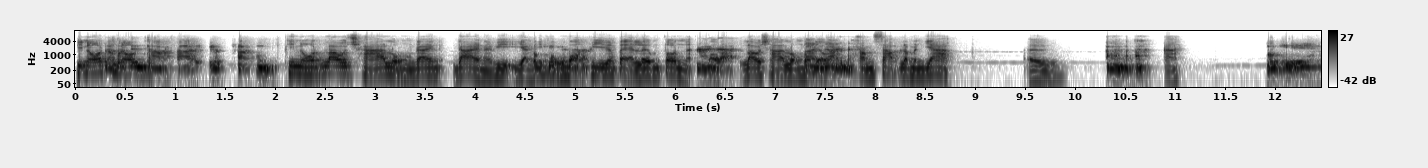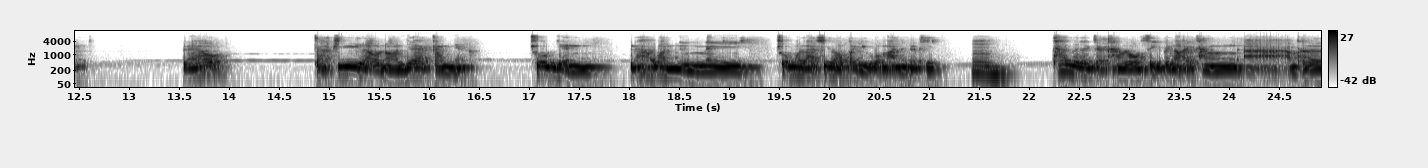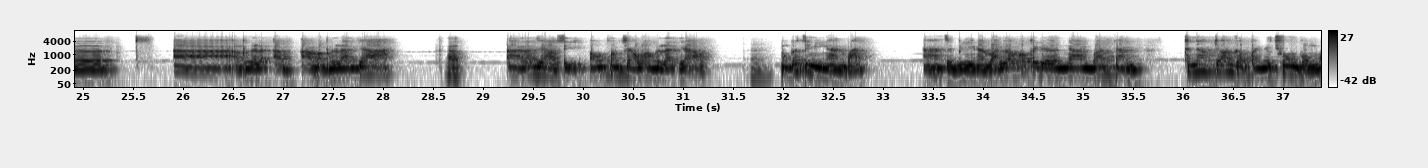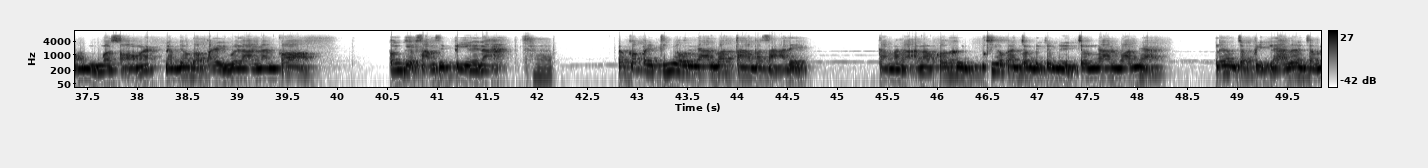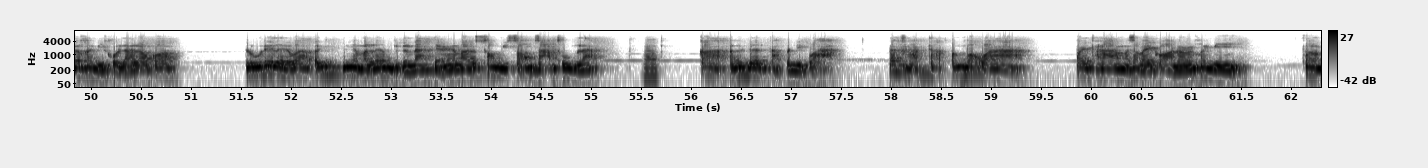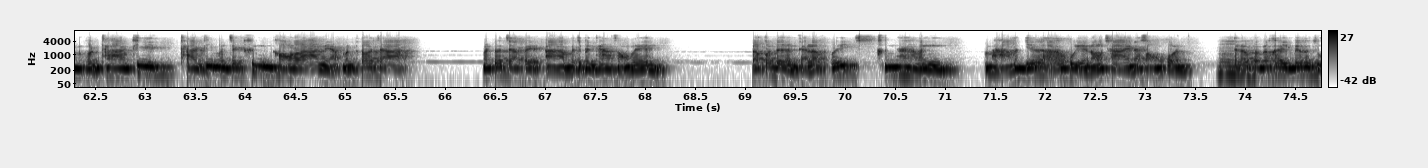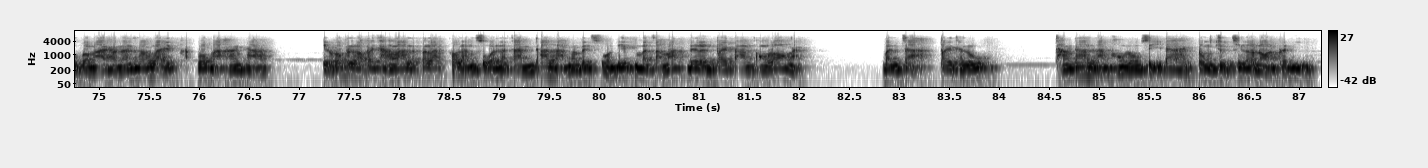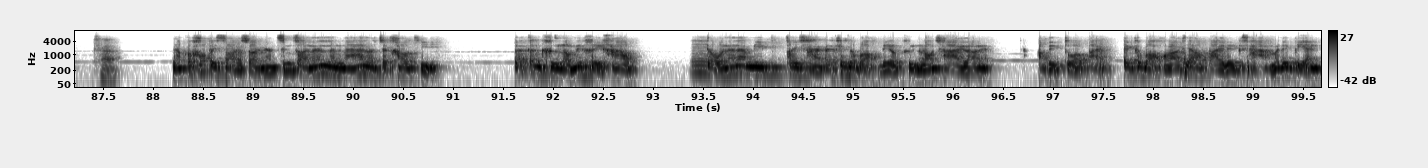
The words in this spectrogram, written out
พี่โน้ตแล้วพี่ก็โน้ตเล่นตามภาษาเด็กครับผมพี่โน้ตเล่าช้าลงได้ได้นะพี่อย่างที่โอเคผมบอกได้พี่ตั้งแต่เริ่มต้นอะได้บอกได้เล่าช้าลงมาได้เดี๋ยวได้ได้ทำซับแล้วมันยาก เอออ่าอ่าอะโอเค แล้วจากที่เรานอนแยกกันเนี่ย ช่วงเย็น ณวันหนึ่งในช่วงเวลาที่เราไปอยู่ประมาณหนึ่งอาทิตย์อืมถ้าเลยจากทางโรงสีไปหน่อยทาง อ่าอำเภอ อ่าอำเภออำอำอำเภอลาดย่าครับ อ่าลาดยาวสิต้องต้องใช้คำว่าอำเภอลาดยาวอ่ามันก็จะมีงานวัด อ่า จะมีงานวัดเราก็ไปเดินงานวัดกัน ถ้านับย้อนกลับไปในช่วงผมมหนึ่งมสองอะนับย้อนกลับไปเวลานั้นก็ต้องเก็บสามสิบปีเลยนะครับ แล้วก็ไปเที่ยวงานวัดตามภาษาเด็ก ตามภาษาเราก็คือเที่ยวกันจนดึกจนดื่นจนงานวัดเนี่ย เริ่มจะปิดแล้ว เริ่มจะไม่ค่อยมีคนแล้ว เราก็รู้ได้เลยว่า เอ้ยเนี่ยมันเริ่มดึกแล้วนะอย่างนั้นมาก็ต้องมีสองสามทุ่มแล้วครับ ก็เออเดินกลับกันดีกว่าแล้วขากลับต้องบอกว่าไฟทางมาสมัยก่อนมันไม่ค่อยมีถนนหนทางที่ทางที่มันจะขึ้นคลองลานเนี่ย มันก็จะ มันก็จะเป็นอ่า มันจะเป็นทางสองเลนแล้วก็เดินกันแล้วเฮ้ยข้างหน้ามันหมามันเยอะอะก็คุยกับน้องชายนะสองคนอืม แต่เราก็ไม่ค่อยไม่ค่อยถูกกับหมาแถวนั้นเท่าไหร่พวกหมาข้างทางเดี๋ยวก็เราไปทางลัดแล้วก็ลัดเข้าหลังสวนแล้วกัน ด้านหลังมันเป็นสวนที่มันสามารถเดินไปตามท้องร่องอะ มันจะไปทะลุทางด้านหลังของโรงสีได้ ตรงจุดที่เรานอนพอดีครับ แล้วก็เข้าไปซอยซอยนั้น ซึ่งซอยนั้นนานๆเราจะเข้าที แล้วกลางคืนเราไม่เคยเข้าอืมแต่วันนั้นนะมีไฟฉายไปแค่กระบอกเดียวคือน้องชายเราเนี่ย เอาติดตัวไปไอ้กระบอกของเราที่เอาไปเลยถามไม่ได้เปลี่ยน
